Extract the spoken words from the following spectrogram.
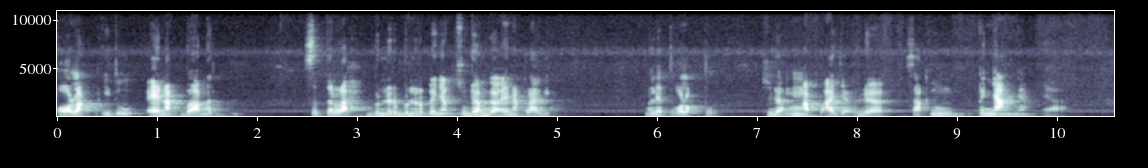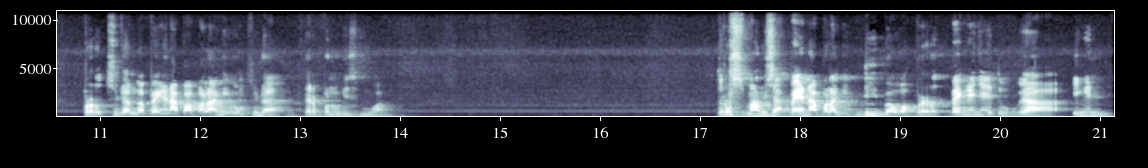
kolak itu enak banget. Setelah benar-benar kenyang sudah nggak enak lagi. Melihat kolak tuh. Sudah ngap aja udah saking kenyangnya ya perut sudah nggak pengen apa-apa lagi wong sudah terpenuhi semua Terus manusia pengen apa lagi? Di bawah perut pengennya itu. Ya, ingin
